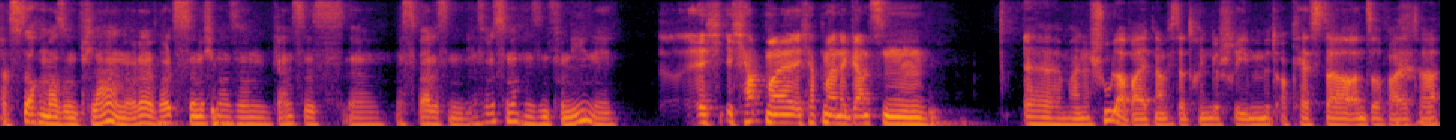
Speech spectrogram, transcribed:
Hast du auch mal so einen Plan, oder? Wolltest du nicht mal so ein ganzes, äh, was war das, denn? was wolltest du machen, eine Sinfonie? Nee. Ich, ich habe mal, ich habe meine ganzen äh, meine Schularbeiten habe ich da drin geschrieben mit Orchester und so weiter.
